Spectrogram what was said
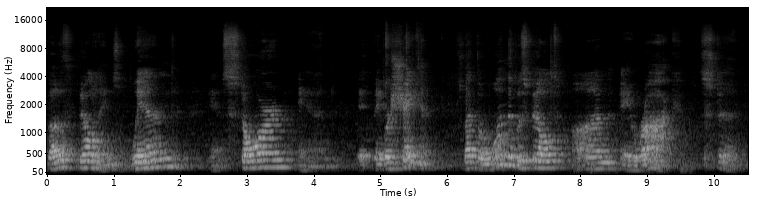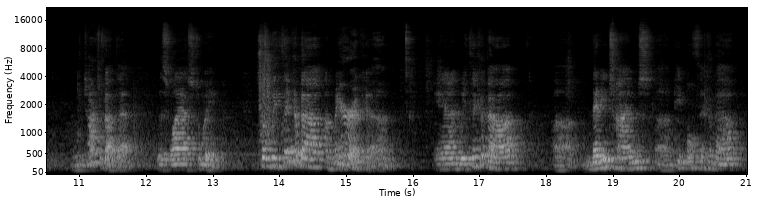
both buildings, wind and storm, and it, they were shaken. But the one that was built on a rock stood. And we talked about that this last week. So we think about America, and we think about uh, many times uh, people think about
